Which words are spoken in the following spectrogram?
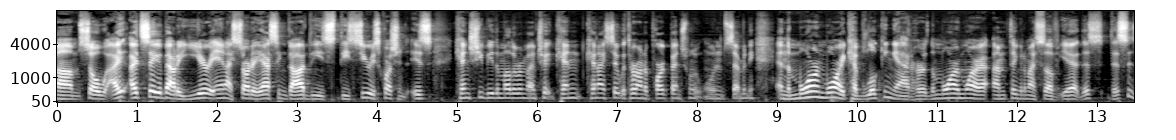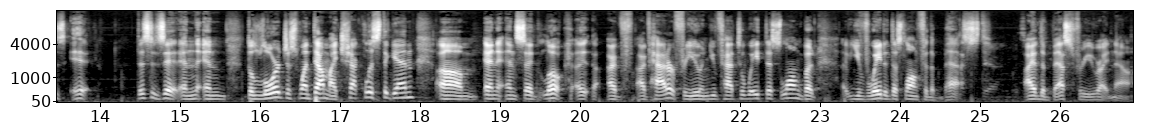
Um, so I, I'd say about a year in, I started asking God these these serious questions: Is can she be the mother of my child? Can can I sit with her on a park bench when, when 70? And the more and more I kept looking at her, the more and more I'm thinking to myself, yeah, this this is it. This is it. And and the Lord just went down my checklist again, um, and and said, look, I, I've I've had her for you, and you've had to wait this long, but you've waited this long for the best. I have the best for you right now.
